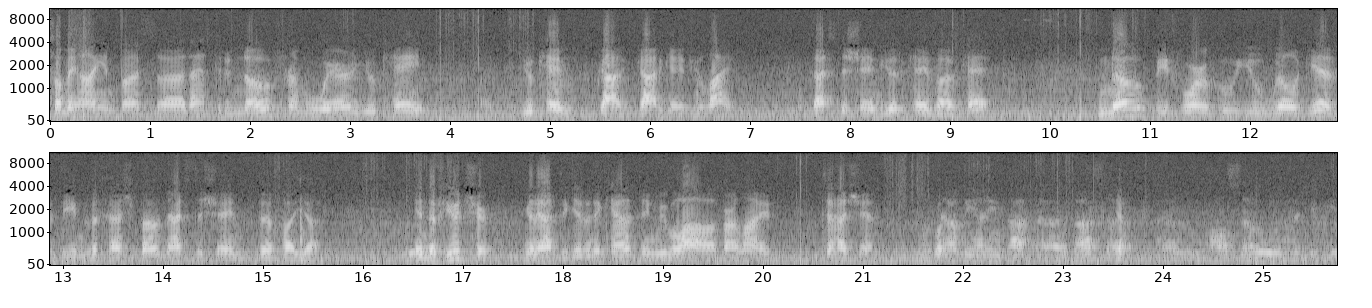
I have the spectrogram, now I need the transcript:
So me'ayin basa, uh, that has to do know from where you came. You came, God, God gave you life. That's the Shem Yud Kei Vav Kei. Know before who you will give din v'cheshbon, that's the Shem v'chaya. In the future, you're going to have to give an accounting, we will all, of our life to Hashem. Well, Dami uh, Vasa, Yeah. um, also, uh, if you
